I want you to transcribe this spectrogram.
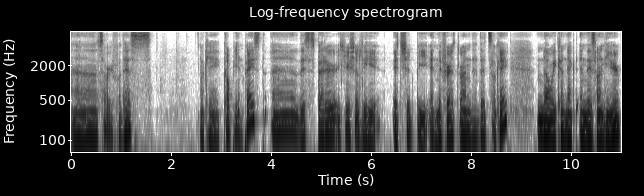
Uh, sorry for this. Okay, copy and paste. Uh, this is better. Usually it should be in the first run that it's okay. Now we connect in this one here.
